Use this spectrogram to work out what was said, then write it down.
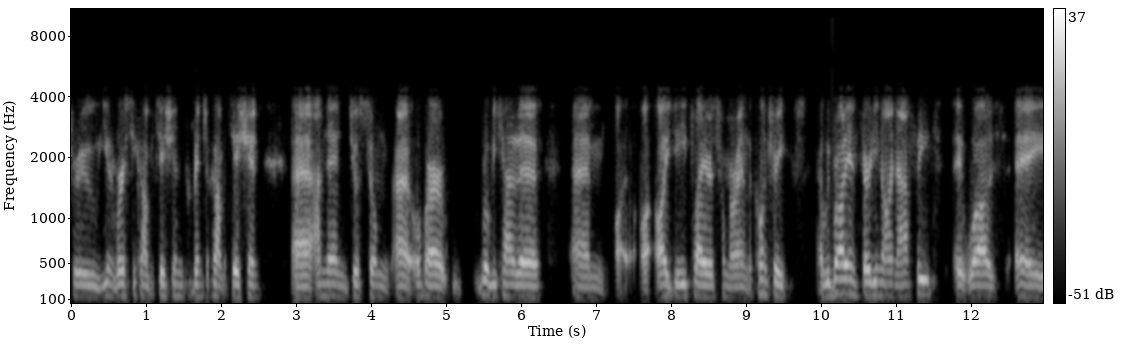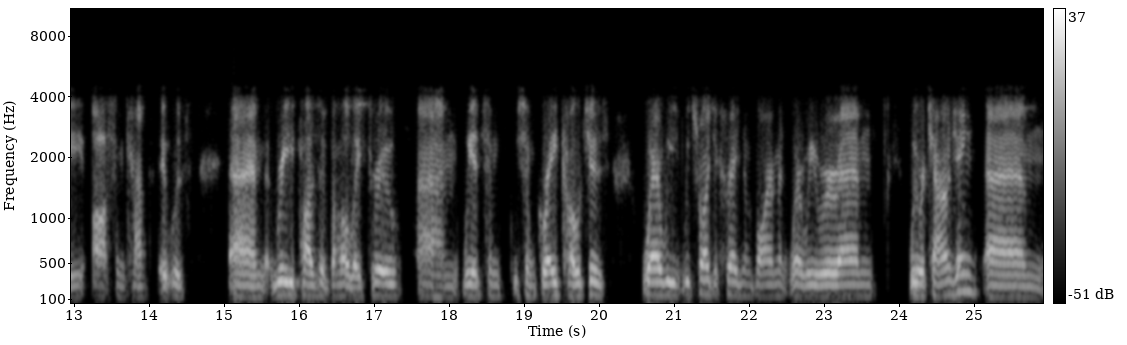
through university competition, provincial competition, uh, and then just some uh, of our Rugby Canada um, ID players from around the country. Uh, we brought in 39 athletes. It was a awesome camp. It was um, really positive the whole way through. Um, we had some some great coaches where we, we tried to create an environment where we were um, we were challenging um,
